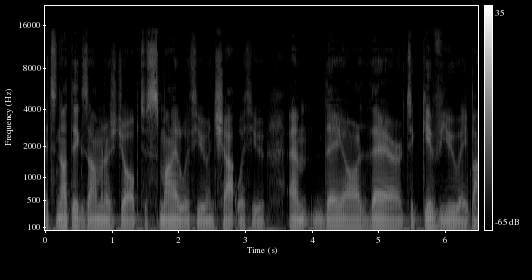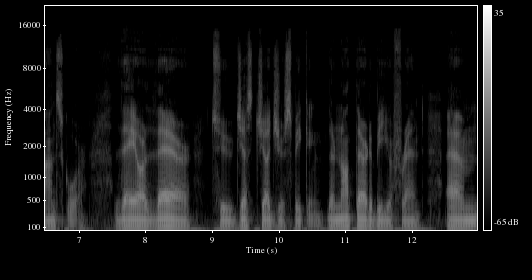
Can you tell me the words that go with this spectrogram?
It's not the examiner's job to smile with you and chat with you. Um, they are there to give you a band score. They are there to just judge your speaking. They're not there to be your friend. Um,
